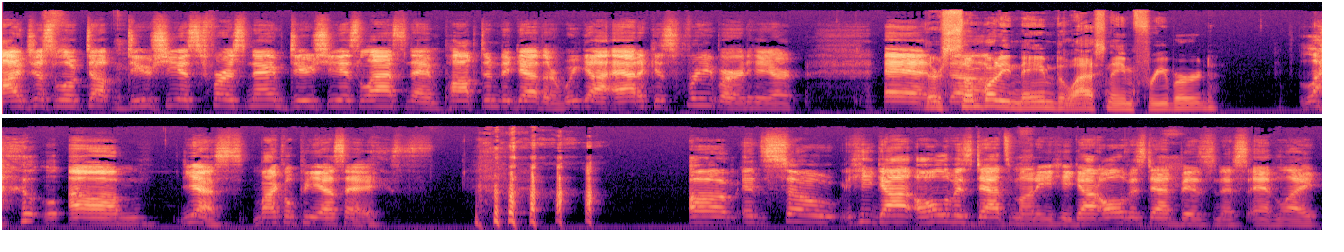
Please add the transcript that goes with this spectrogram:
I just looked up douchiest first name, douchiest last name, popped them together. We got Atticus Freebird here. And There's uh, somebody named last name Freebird. um, yes, Michael P.S. Hayes. um, and so he got all of his dad's money, he got all of his dad business, and like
